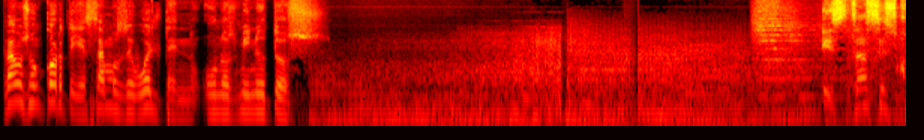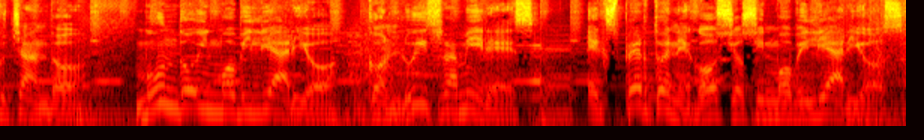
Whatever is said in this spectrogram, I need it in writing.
Vamos a un corte y estamos de vuelta en unos minutos. Estás escuchando Mundo Inmobiliario con Luis Ramírez, experto en negocios inmobiliarios.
